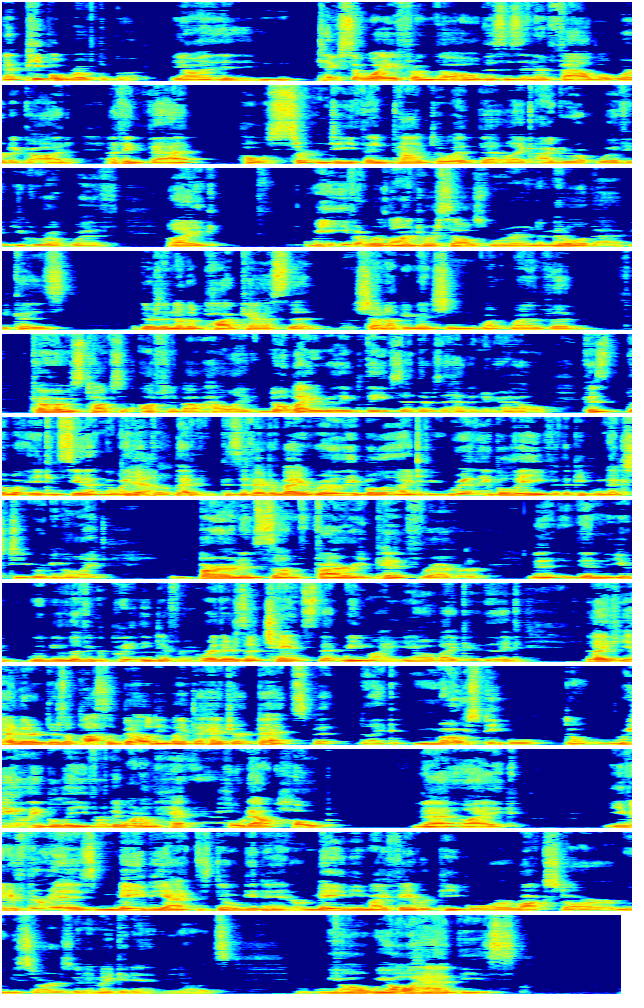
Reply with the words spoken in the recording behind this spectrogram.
that people wrote the book. You know it, it takes away from the whole this is an infallible word of god. I think that whole certainty thing tied to it that like i grew up with and you grew up with like we even were lying to ourselves when we are in the middle of that because there's another podcast that shall not be mentioned one of the co-hosts talks often about how like nobody really believes that there's a heaven and hell because you can see that in the way Yeah. that they're living. Because if everybody really bel like if you really believe that the people next to you are gonna like burn in some fiery pit forever, then then you would be living completely different. Or there's a chance that we might, you know, like like like yeah, there, there's a possibility like to hedge our bets, but like most people don't really believe or they want to he- hold out hope that like even if there is, maybe I can still get in, or maybe my favorite people or a rock star or movie star is going to make it in. You know, it's we all we all had these.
